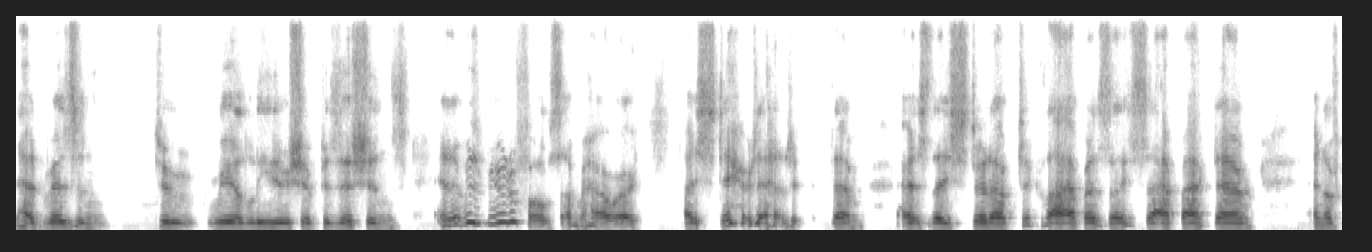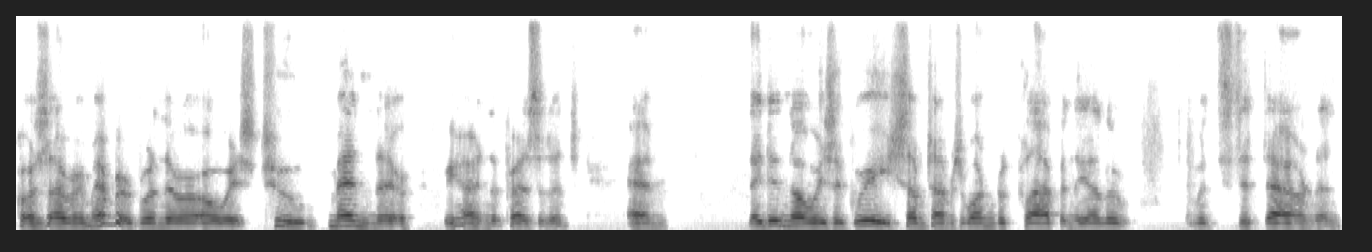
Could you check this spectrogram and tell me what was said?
had risen to real leadership positions. And it was beautiful. Somehow I, I stared at them as they stood up to clap, as they sat back down. And of course, I remembered when there were always two men there behind the president. And they didn't always agree. Sometimes one would clap and the other would sit down. And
